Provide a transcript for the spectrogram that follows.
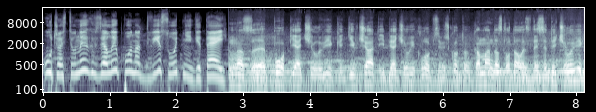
Участь у них взяли понад дві сотні дітей. У нас е, по 5 чоловік дівчат і 5 чоловік хлопців. Тобто команда складалась з 10 чоловік,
